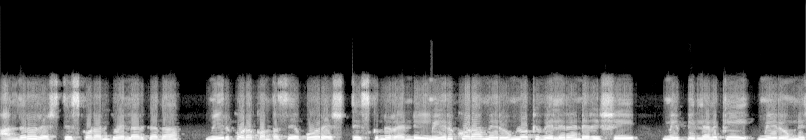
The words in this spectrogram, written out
అందరూ రెస్ట్ తీసుకోవడానికి వెళ్ళారు కదా. మీరు కూడా కొంతసేపు రెస్ట్ తీసుకుని రండి. మీరు కూడా మీ రూమ్లోకి వెళ్ళిరండి రిషి. మీ పిల్లలకి మీ రూమ్ని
